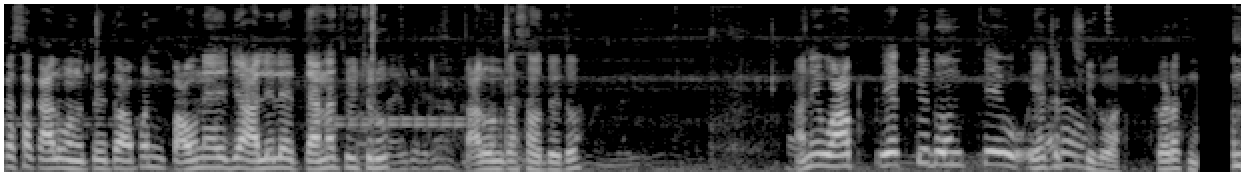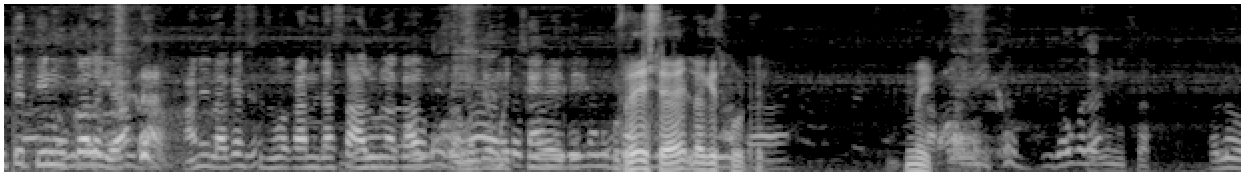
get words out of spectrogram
कसा कालवण होतोय तो आपण पाहुणे जे आलेले आहेत त्यांनाच विचारू कालवण कसा होतोय तो. आणि वाप एक ते दोन ते ह्याच्यात शिजवा कडक ते तीन उकाला घ्या आणि लगेच शिजवा कारण जास्त हलवू नका म्हणजे मच्छी आहे ती. फ्रेश आहे लगेच फुटेल मीठ. हॅलो.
